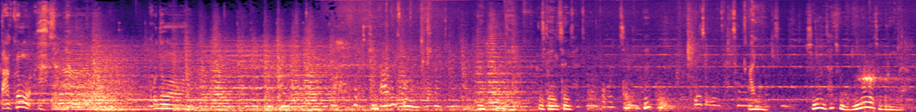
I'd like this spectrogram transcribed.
나 그런 거. 아, 장난. 고등어. 어떻게 나는 그럼 어떻게 해야 돼? 근데 일단 4천 원 먹었지. 응? 현진이 4천 원 아니. 먹었지. 진호는 사실 못 먹어서 그런 거야.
